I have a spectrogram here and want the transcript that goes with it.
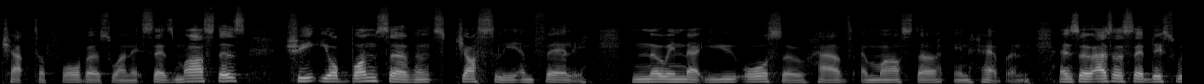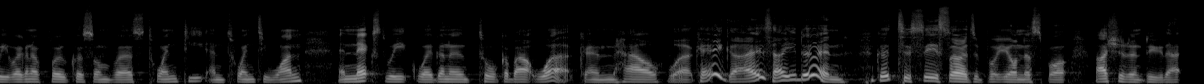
chapter 4, verse 1. It says, Masters, treat your bondservants justly and fairly knowing that you also have a master in heaven. And so, as I said, this week we're going to focus on verse 20 and 21. And next week we're going to talk about work and how work. Hey guys, how you doing? Good to see. Sorry to put you on the spot. I shouldn't do that.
